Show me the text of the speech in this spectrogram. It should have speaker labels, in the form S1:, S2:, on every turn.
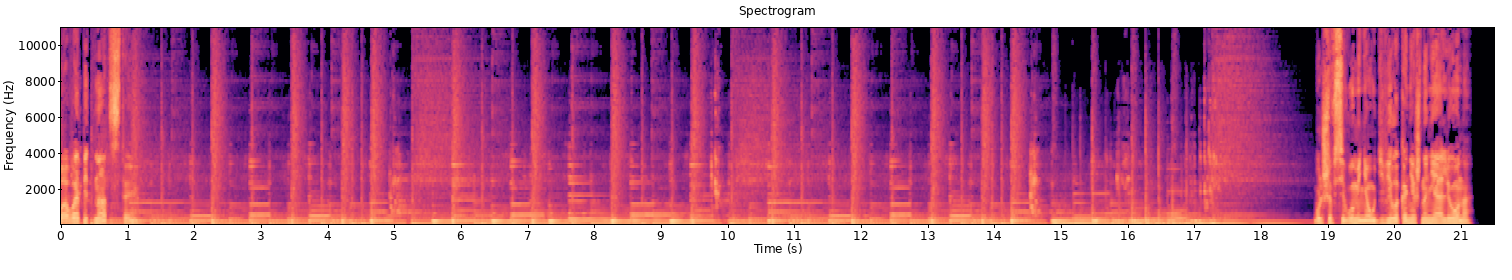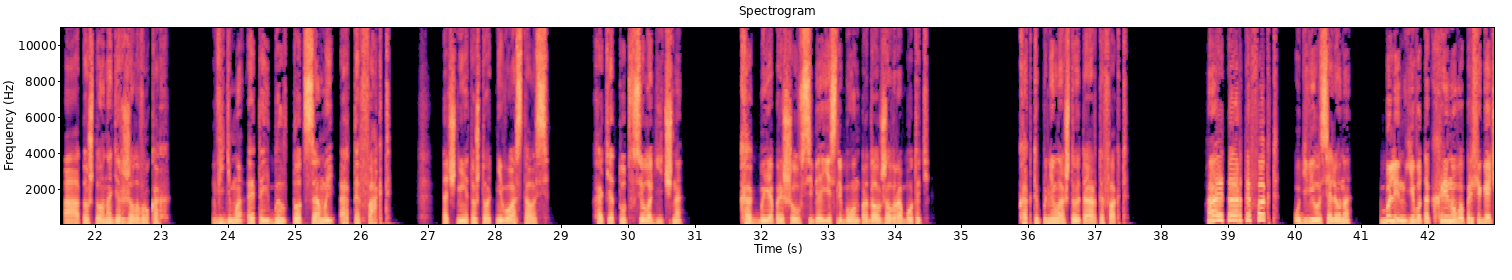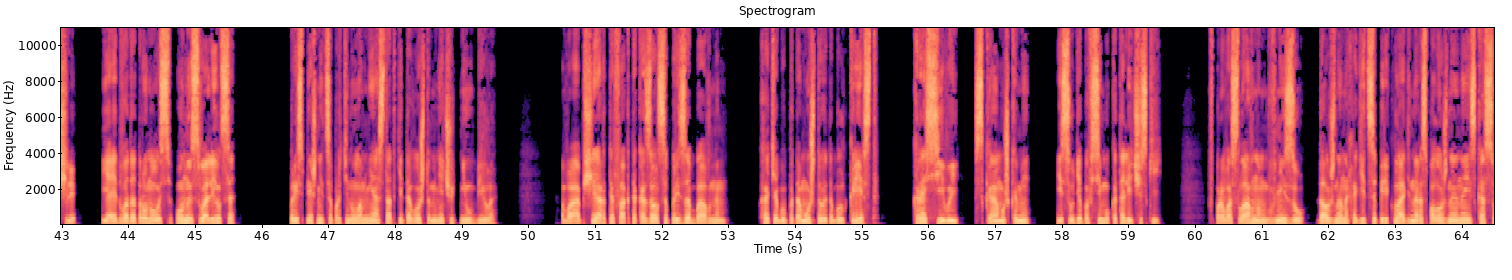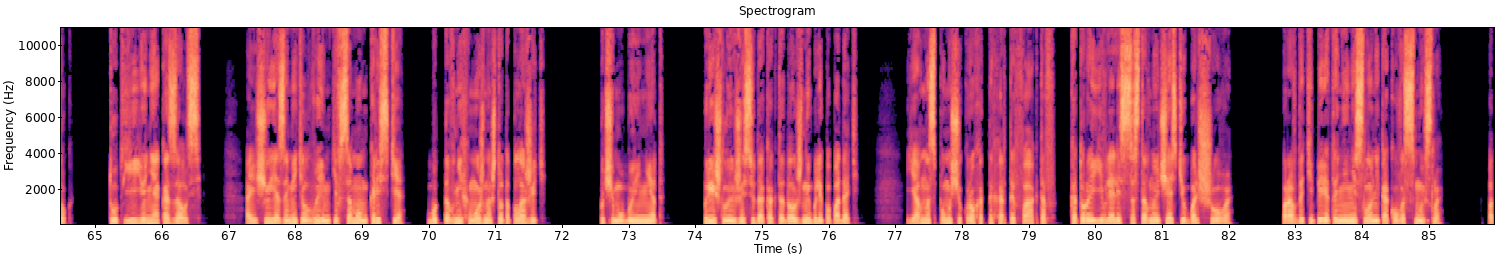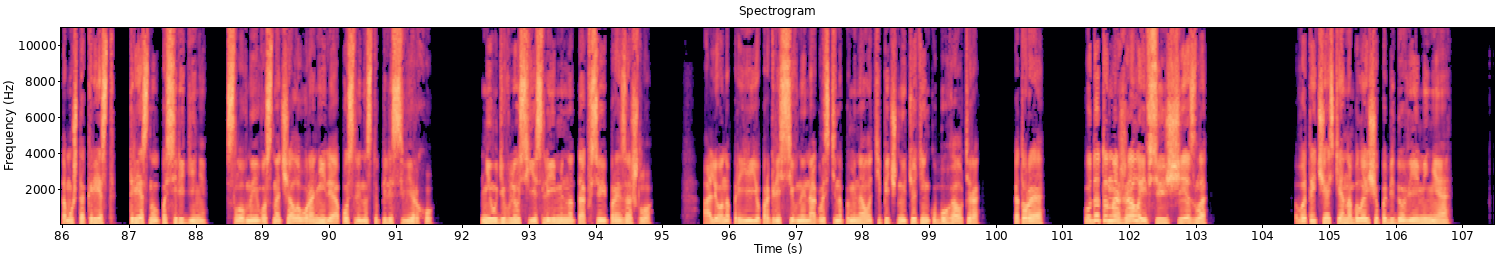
S1: Глава 15 Больше всего меня удивило, конечно, не Алена, а то, что она держала в руках. Видимо, это и был тот самый артефакт. Точнее, то, что от него осталось. Хотя тут все логично. Как бы я пришел в себя, если бы он продолжал работать? Как ты поняла, что это артефакт? А это артефакт? Удивилась Алена. Блин, его так хреново прифигачили. Я едва дотронулась, он и свалился. Приспешница протянула мне остатки того, что меня чуть не убило. Вообще артефакт оказался призабавным. Хотя бы потому, что это был крест. Красивый, с камушками и, судя по всему, католический. В православном, внизу, должна находиться перекладина, расположенная наискосок. Тут ее не оказалось. А еще я заметил выемки в самом кресте, будто в них можно что-то положить. Почему бы и нет? Пришлые же сюда как-то должны были попадать. Явно с помощью крохотных артефактов, которые являлись составной частью большого. Правда, теперь это не несло никакого смысла. Потому что крест треснул посередине, словно его сначала уронили, а после наступили сверху. Не удивлюсь, если именно так все и произошло. Алена при ее прогрессивной наглости напоминала типичную тетеньку бухгалтера, которая куда-то нажала и все исчезло, в этой части она была еще победовее меня,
